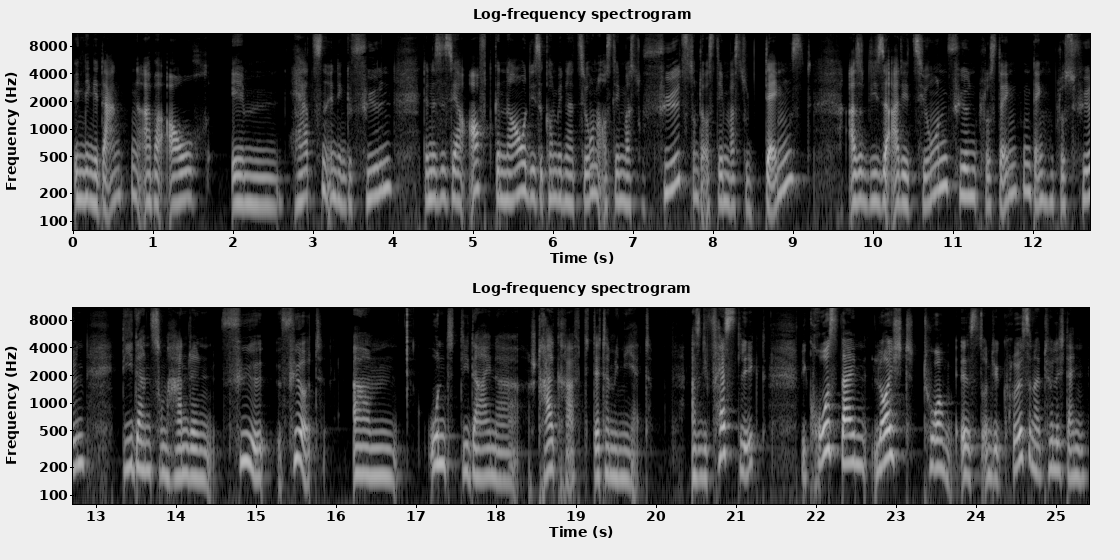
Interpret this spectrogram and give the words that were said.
in den Gedanken, aber auch im Herzen, in den Gefühlen. Denn es ist ja oft genau diese Kombination aus dem, was du fühlst und aus dem, was du denkst. Also diese Addition, fühlen plus denken, denken plus fühlen, die dann zum Handeln fühl, führt. Ähm, und die deine Strahlkraft determiniert. Also die festlegt, wie groß dein Leuchtturm ist und je größer natürlich dein,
